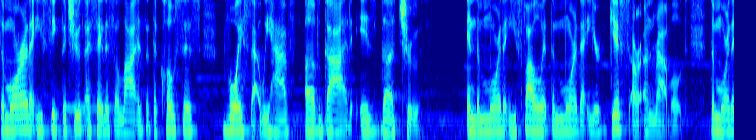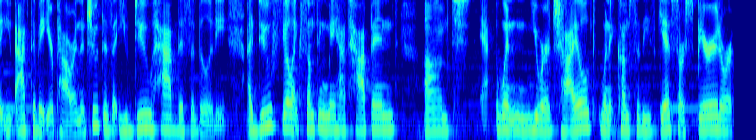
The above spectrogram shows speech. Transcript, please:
The more that you seek the truth, I say this a lot, is that the closest voice that we have of God is the truth. And the more that you follow it, the more that your gifts are unraveled, the more that you activate your power. And the truth is that you do have this ability. I do feel like something may have happened um, when you were a child when it comes to these gifts or spirit or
